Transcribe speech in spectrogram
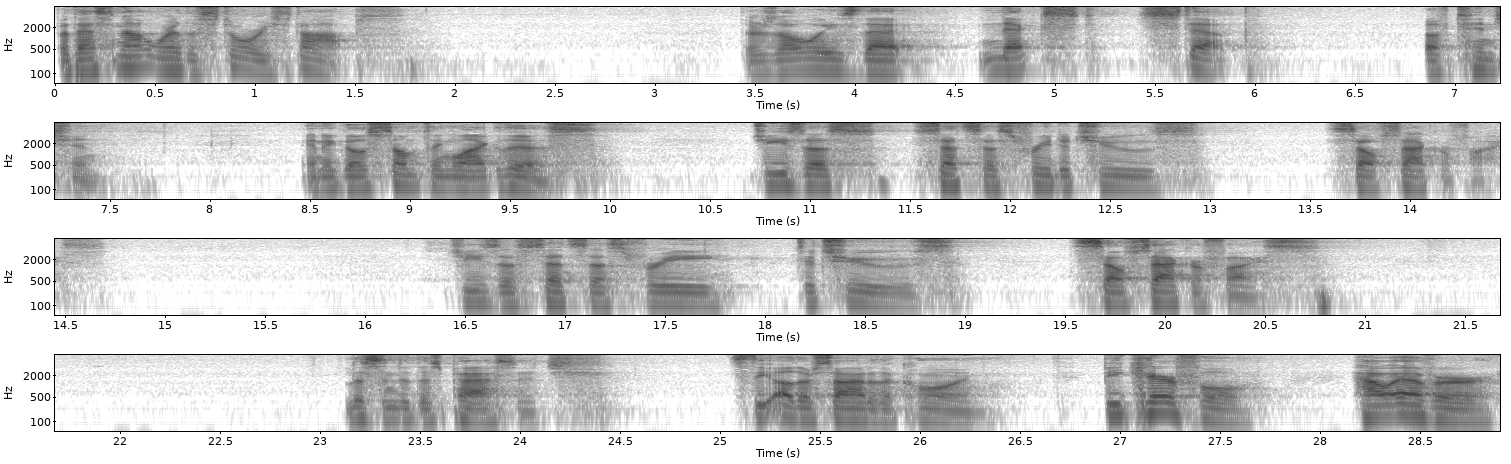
But that's not where the story stops. There's always that next step of tension. And it goes something like this Jesus sets us free to choose self sacrifice. Jesus sets us free to choose self sacrifice. Listen to this passage. It's the other side of the coin. Be careful, however,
